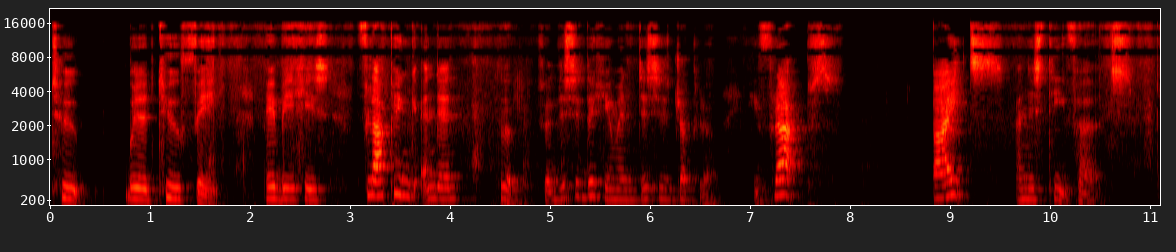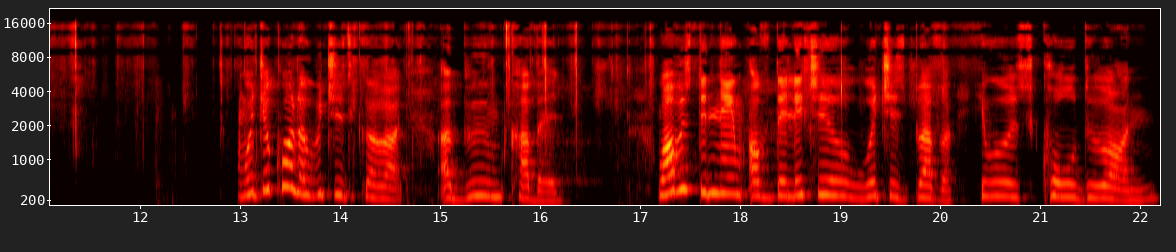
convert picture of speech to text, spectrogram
two with a two feet. Maybe he's flapping and then look. So this is the human. This is Dracula. He flaps, bites, and his teeth hurts. What do you call a witch's garage? A broom cupboard. What was the name of the little witch's brother? He was called Ron.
